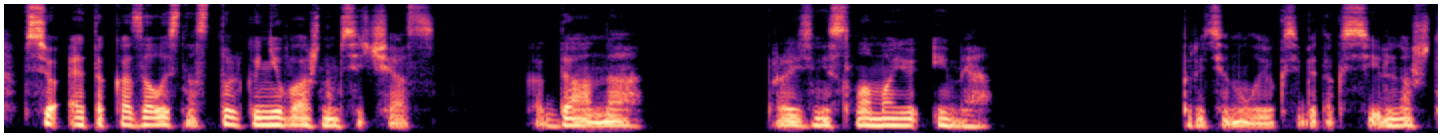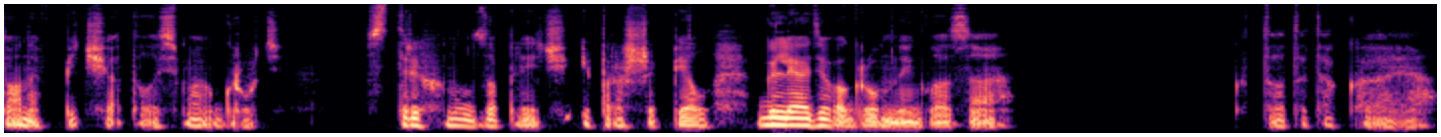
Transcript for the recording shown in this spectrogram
— все это казалось настолько неважным сейчас, когда она произнесла мое имя. Притянул ее к себе так сильно, что она впечаталась в мою грудь, встряхнул за плечи и прошипел, глядя в огромные глаза — кто ты такая?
